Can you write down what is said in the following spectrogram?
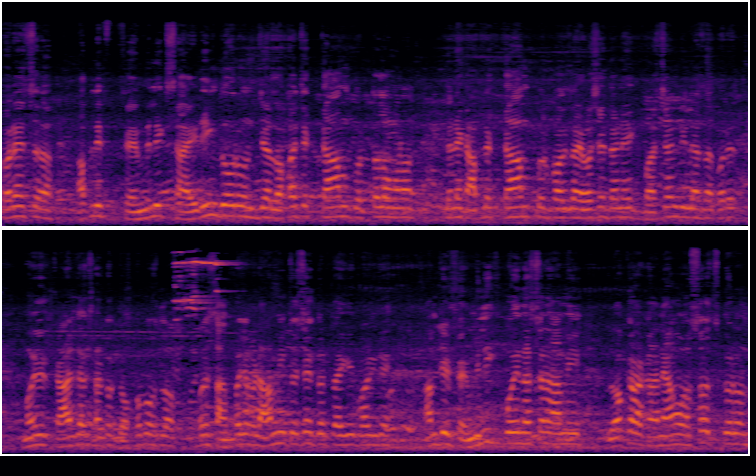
खरेंच आपली फॅमिलीक सायडीक दवरून जे लोकांचें काम करतलो म्हणून ताणें आपलें काम करपाक जाय अशें ताणें एक भाशण दिलें आसा. खरेंच मागीर काळजाक सारको धोको बसलो. बरें सांगपाचें म्हणटा आमी तशें करता की कितें आमचे फॅमिलीक पळयनासतना आमी लोकांक आनी हांव असोच करून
